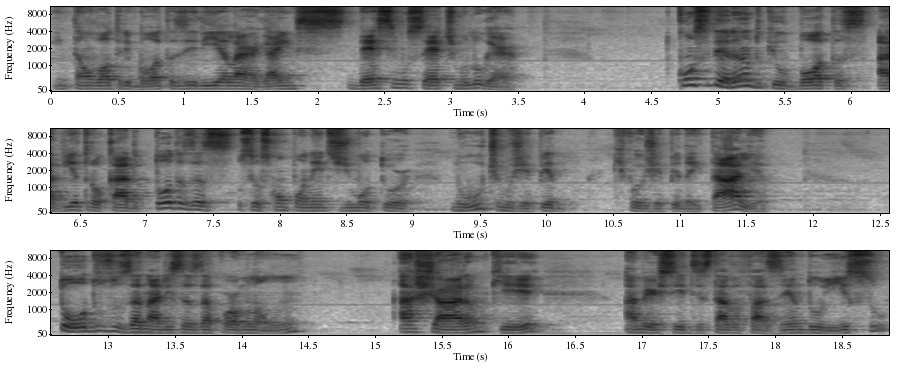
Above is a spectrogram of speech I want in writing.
Então o Valtteri Bottas iria largar em 17º lugar. Considerando que o Bottas havia trocado todos os seus componentes de motor no último GP, que foi o GP da Itália, todos os analistas da Fórmula 1 acharam que a Mercedes estava fazendo isso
